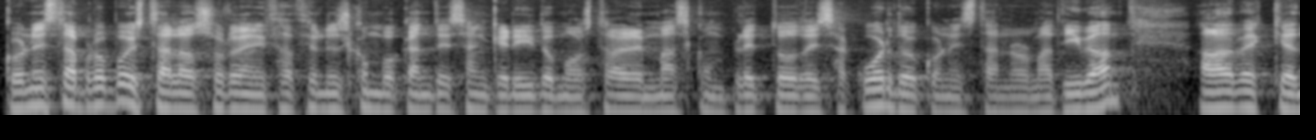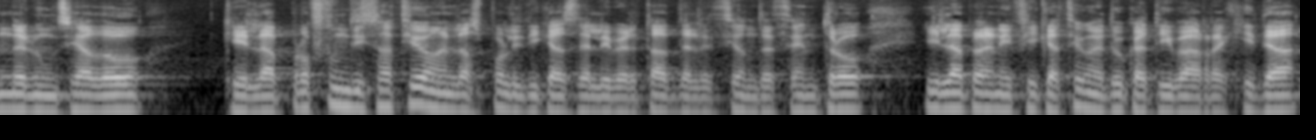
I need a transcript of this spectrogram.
Con esta propuesta, las organizaciones convocantes han querido mostrar el más completo desacuerdo con esta normativa, a la vez que han denunciado que la profundización en las políticas de libertad de elección de centro y la planificación educativa regida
